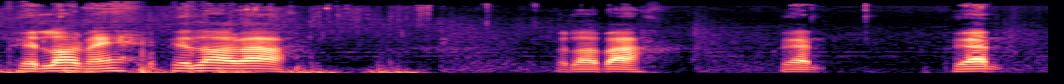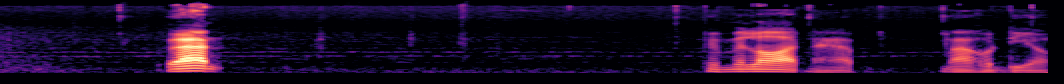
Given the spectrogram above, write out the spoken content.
เพื่อนรอดไหม เพื่อนรอดเปล่าเพื่อนรอดเปล่าเพื่อน เพื่อน เพื่อน เพื่อนไม่รอดนะครับ มาคนเดียว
